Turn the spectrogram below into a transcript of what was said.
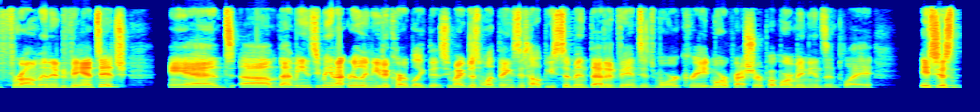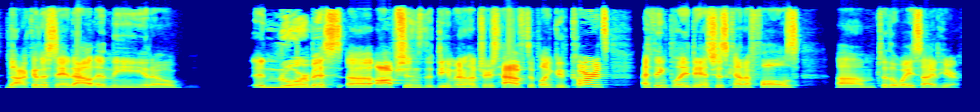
from an advantage. And um, that means you may not really need a card like this. You might just want things that help you cement that advantage more, create more pressure, put more minions in play. It's just not going to stand out in the, you know, enormous uh, options that Demon Hunters have to play good cards. I think Blade Dance just kind of falls um, to the wayside here.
